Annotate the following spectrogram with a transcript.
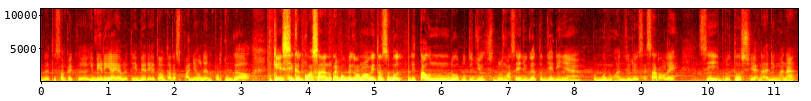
berarti sampai ke Iberia ya. Berarti Iberia itu antara Spanyol dan Portugal. Oke, si kekuasaan Republik Romawi tersebut di tahun 27 sebelum Masehi juga terjadinya pembunuhan Julius Caesar oleh si Brutus ya. Nah, di mana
